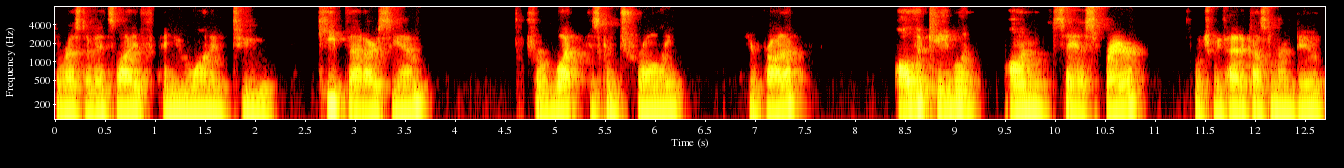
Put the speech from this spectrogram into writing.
the rest of its life, and you wanted to keep that RCM for what is controlling your product, all the cabling on, say, a sprayer, which we've had a customer do,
